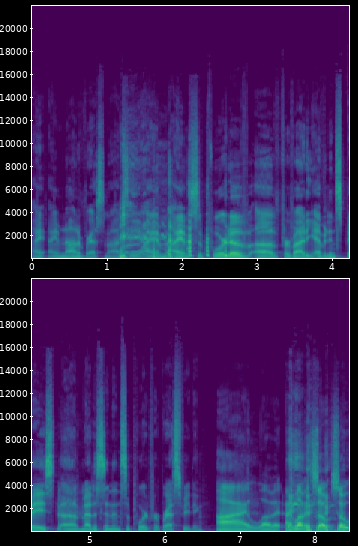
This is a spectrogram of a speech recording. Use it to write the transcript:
I, I am not a breast Nazi. I am I am supportive of providing evidence based uh, medicine and support for breastfeeding. I love it. I love it. So so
